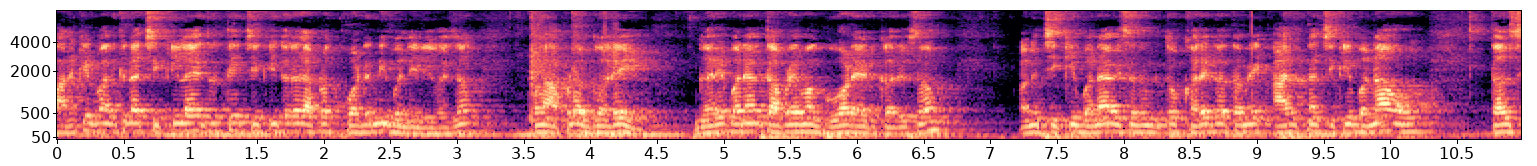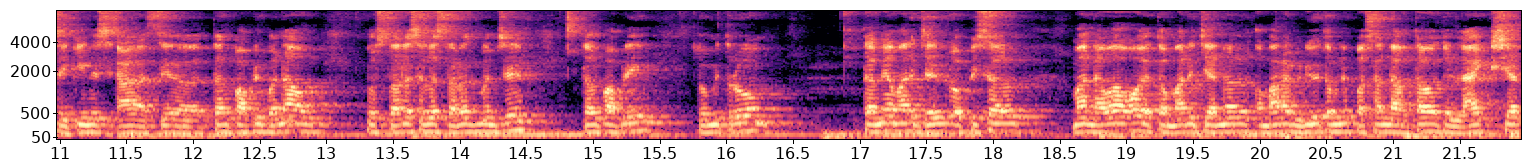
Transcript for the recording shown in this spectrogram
માર્કેટમાં કદાચ ચીકી લાવીએ તો તે ચીકી કદાચ આપણે ખોડની બનેલી હોય છે પણ આપણે ઘરે ઘરે બનાવીએ તો આપણે એમાં ગોળ એડ કરીશું અને ચીકી બનાવી છે તો ખરેખર તમે આ રીતના ચીકી બનાવો, તલ શેકીને તલ પાપડી બનાવો તો સરસ એટલે સરસ બનશે. તલ પાપડી. તો મિત્રો, તમે અમારી જૈવિક ઓફિસરમાં નવા હોય તો અમારી ચેનલ, અમારા વીડિયો તમને પસંદ આવતા હોય તો લાઇક શેર,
